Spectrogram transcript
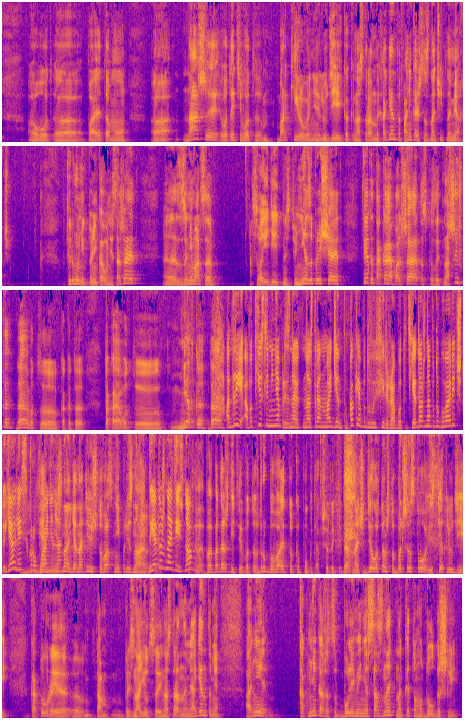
А вот, э, поэтому э, наши вот эти вот маркирования людей как иностранных агентов, они, конечно, значительно мягче. В тюрьму никто никого не сажает, э, заниматься своей деятельностью не запрещает. Это такая большая, так сказать, нашивка, да, вот как это, такая вот э, метка, да. Андрей, а вот если меня признают иностранным агентом, как я буду в эфире работать? Я должна буду говорить, что я Леся Крупанина. Я не знаю, я надеюсь, что вас не признают. Да я тоже надеюсь, ну а вдруг? Подождите, вот вдруг бывает только пуг так все-таки, да? Значит, дело в том, что большинство из тех людей, которые э, там признаются иностранными агентами, они, как мне кажется, более-менее сознательно к этому долго шли.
